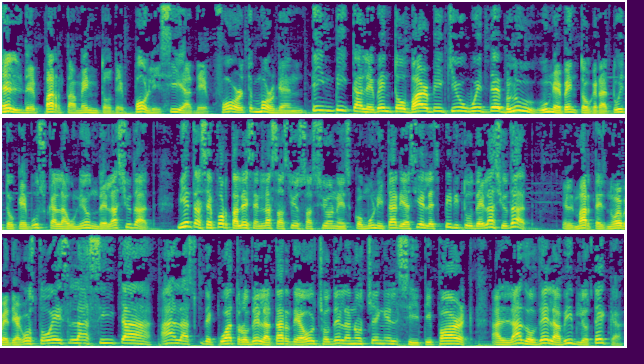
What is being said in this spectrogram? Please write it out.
El Departamento de Policía de Fort Morgan te invita al evento Barbecue with the Blue, un evento gratuito que busca la unión de la ciudad mientras se fortalecen las asociaciones comunitarias y el espíritu de la ciudad. El martes 9 de agosto es la cita a las de 4 de la tarde a 8 de la noche en el City Park, al lado de la biblioteca.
